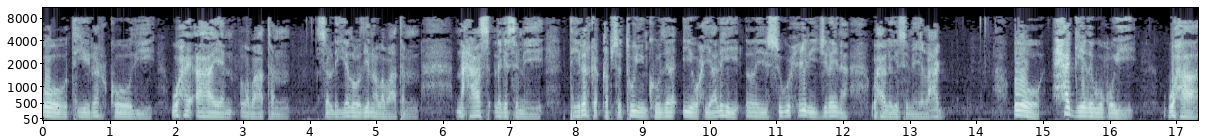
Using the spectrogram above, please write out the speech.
oo tiirarkoodii waxay ahaayeen labaatan saldhigyadoodiina labaatan. Naxaas laga sameeyey tiirarka qabsatooyinkooda iyo waxyaalihii laysugu xiri jirayna waxaa laga sameeyey lacag oo xaggeeda waqooyi. Waxaa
